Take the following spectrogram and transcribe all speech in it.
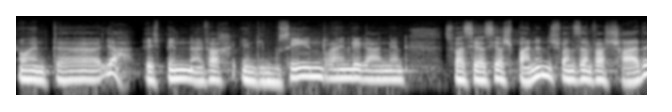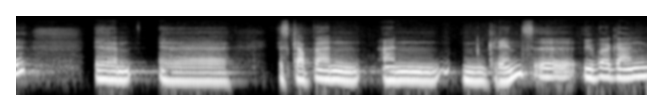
Und äh, ja, ich bin einfach in die Museen reingegangen. Es war sehr, sehr spannend. Ich fand es einfach schade. Ähm, äh, es gab einen, einen Grenzübergang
